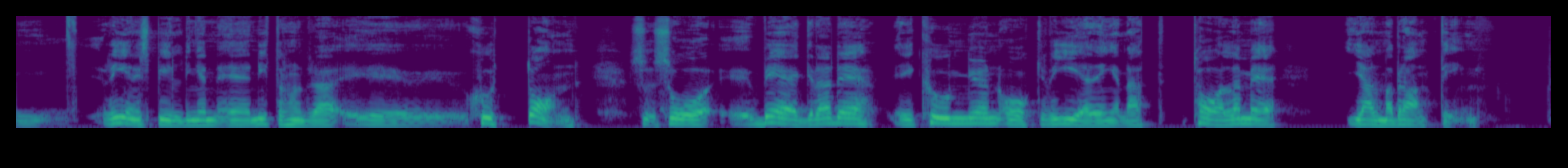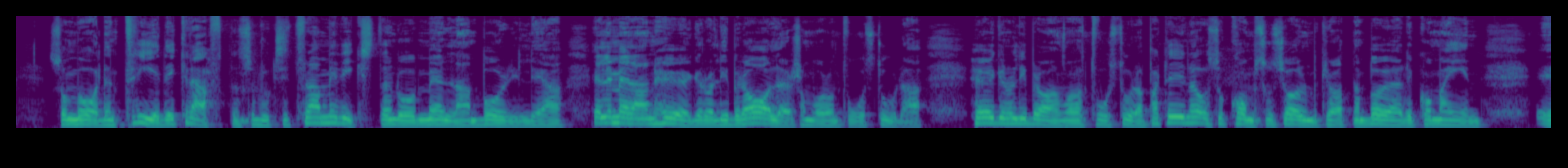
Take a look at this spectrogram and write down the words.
regeringsbildningen eh, 1917 så, så vägrade eh, kungen och regeringen att tala med Hjalmar Branting som var den tredje kraften som vuxit fram i riksdagen då mellan borgerliga, eller mellan höger och liberaler som var de två stora. Höger och liberalerna var de två stora partierna och så kom Socialdemokraterna, började komma in. Eh,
